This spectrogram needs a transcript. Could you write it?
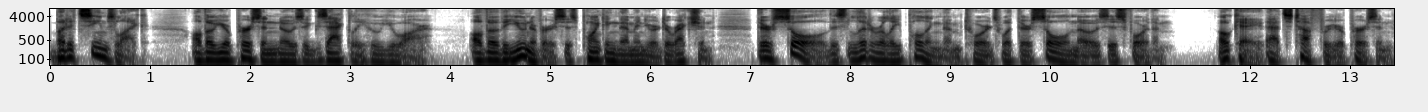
But it seems like, although your person knows exactly who you are, although the universe is pointing them in your direction, their soul is literally pulling them towards what their soul knows is for them. Okay, that's tough for your person,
